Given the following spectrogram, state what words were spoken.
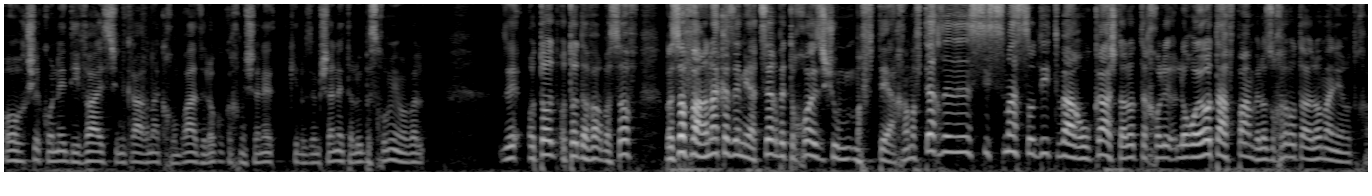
או שקונה device שנקרא ארנק חומרה, זה לא כל כך משנה, כאילו זה משנה, תלוי בסכומים, אבל זה אותו, אותו דבר בסוף. בסוף הארנק הזה מייצר בתוכו איזשהו מפתח. המפתח זה, זה סיסמה סודית וארוכה, שאתה לא, יכול, לא רואה אותה אף פעם ולא זוכר אותה, לא מעניין אותך.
